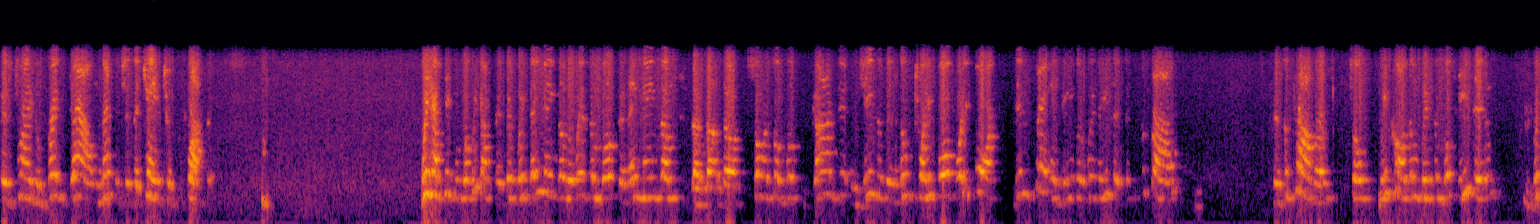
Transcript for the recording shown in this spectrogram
is trying to break down messages that came to prophets. We have people, well, we got, they, they named them the wisdom books and they named them the, the, the so-and-so books. God didn't. Jesus in Luke 24, 44 didn't say, these are wisdom. He said, this is the sign. This is a proverb. So we call them wisdom books. He didn't which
